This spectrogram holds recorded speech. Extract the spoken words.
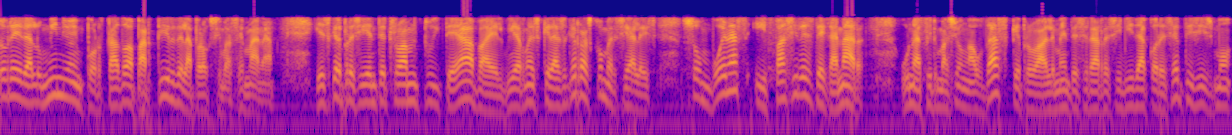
sobre el aluminio importado a partir de la próxima semana. Y es que el presidente Trump tuiteaba el viernes que las guerras comerciales son buenas y fáciles de ganar, una afirmación audaz que probablemente será recibida con escepticismo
